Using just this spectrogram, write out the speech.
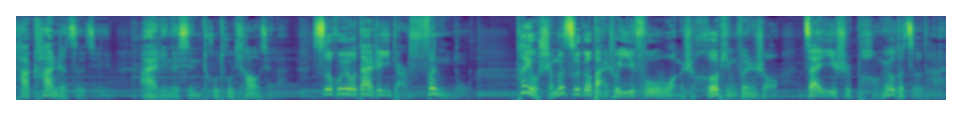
他看着自己，艾琳的心突突跳起来。似乎又带着一点愤怒，他有什么资格摆出一副我们是和平分手，在意是朋友的姿态？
